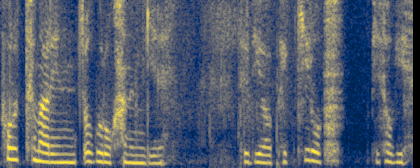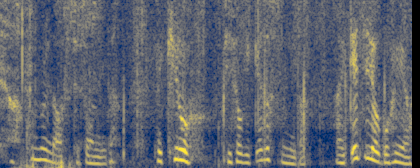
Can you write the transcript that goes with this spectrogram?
포르투마린 쪽으로 가는 길. 드디어 100km 비석이 아, 콧물이 나와서 죄송합니다. 100km 비석이 깨졌습니다. 아니 깨지려고 해요.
